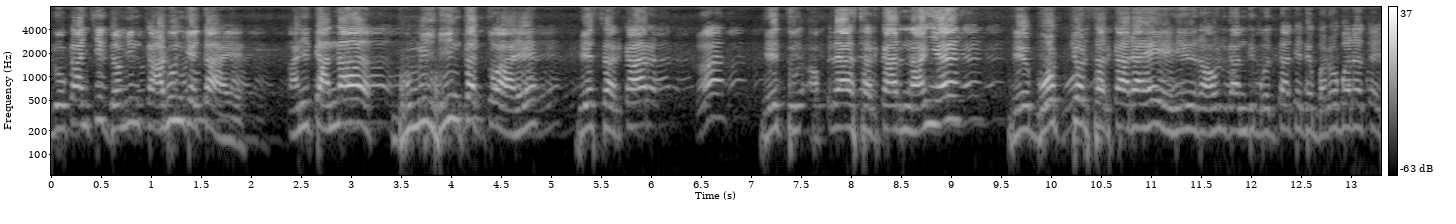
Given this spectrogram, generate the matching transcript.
लोकांची जमीन काढून घेत आहे. आणि त्यांना भूमिहीन तत्व आहे. हे सरकार हे? तु- आपल्या सरकार नाही आहे. हे वोटचोर सरकार आहे. हे राहुल गांधी बोलतात ते बरोबरच आहे.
